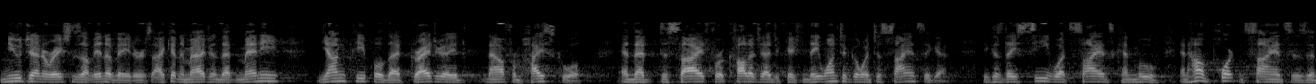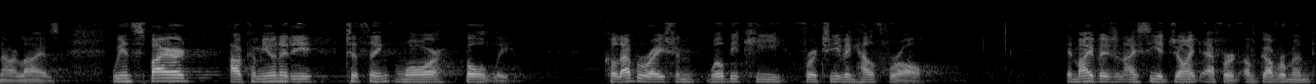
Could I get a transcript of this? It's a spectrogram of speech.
new generations of innovators. I can imagine that many young people that graduate now from high school and that decide for a college education, they want to go into science again because they see what science can move and how important science is in our lives. We inspired our community to think more boldly. Collaboration will be key for achieving health for all. In my vision, I see a joint effort of government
